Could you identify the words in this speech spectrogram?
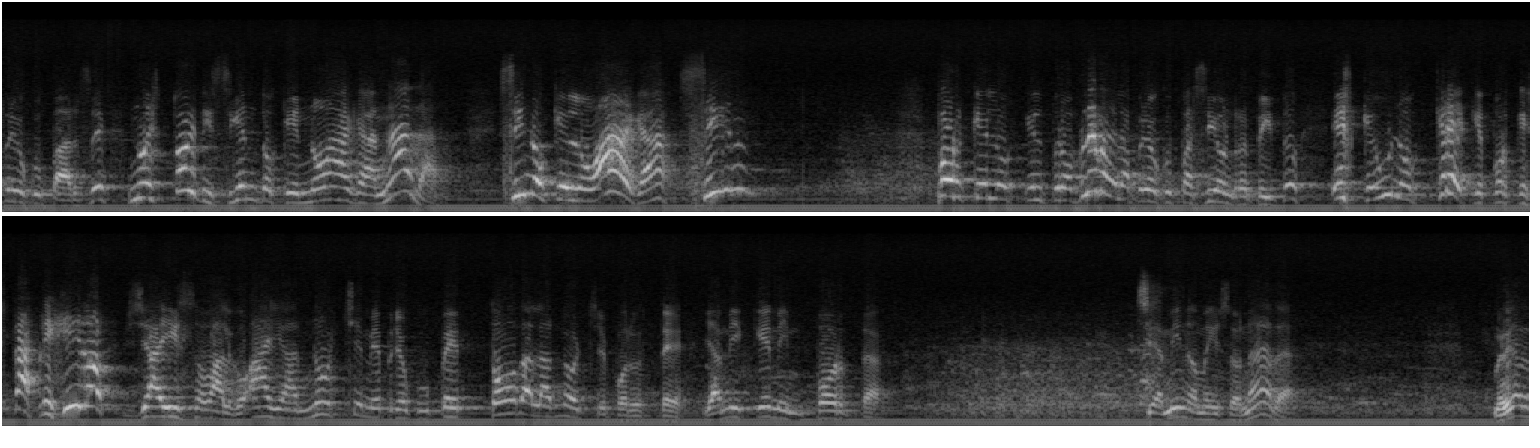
preocuparse, no estoy diciendo que no haga nada, sino que lo haga sin porque lo, el problema de la preocupación, repito, es que uno cree que porque está afligido ya hizo algo. Ay, anoche me preocupé toda la noche por usted. ¿Y a mí qué me importa? Si a mí no me hizo nada. Me había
